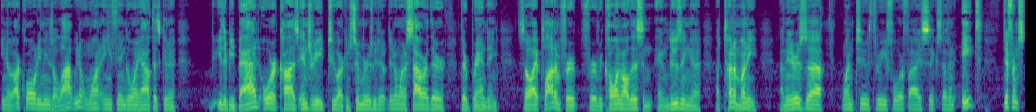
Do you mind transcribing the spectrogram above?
you know, our quality means a lot. We don't want anything going out that's going to either be bad or cause injury to our consumers. We don't, they don't want to sour their, their branding. So I applaud them for, for recalling all this and, and losing a, a ton of money. I mean, there's uh, one, two, three, four, five, six, seven, eight different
